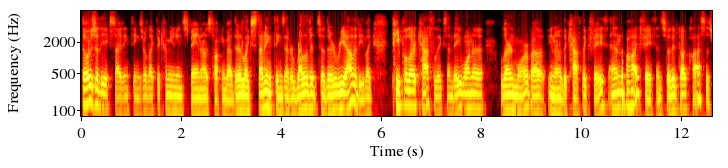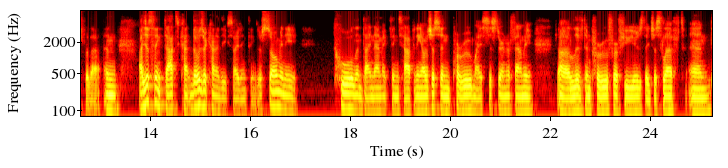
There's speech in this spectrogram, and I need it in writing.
those are the exciting things or like the community in spain i was talking about. They're like studying things that are relevant to their reality. Like people are catholics and they want to learn more about you know the catholic faith and the baha'i faith and so they've got classes for that. And i just think that's kind of, those are kind of the exciting things. There's so many cool and dynamic things happening. I was just in peru. My sister and her family uh, lived in peru for a few years. They just left and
